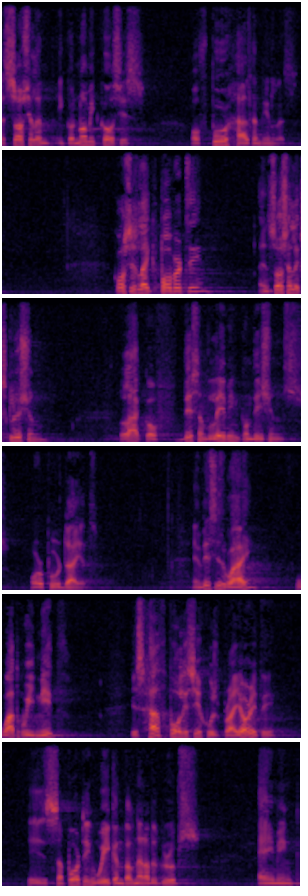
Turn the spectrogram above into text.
the social and economic causes of poor health and illness. Causes like poverty and social exclusion, lack of decent living conditions, or poor diet. And this is why what we need is health policy whose priority is supporting weak and vulnerable groups aiming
